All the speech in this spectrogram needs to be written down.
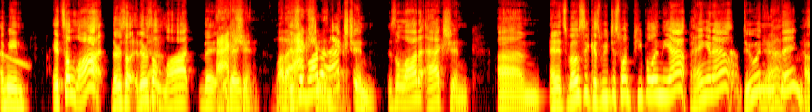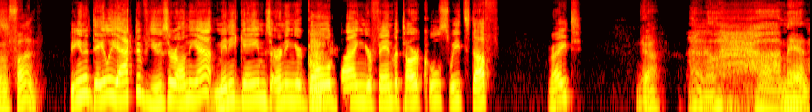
I mean, it's a lot. There's a there's Yeah. a lot that, that- Action. a lot of there's action. a lot of there. action. There's a lot of action. Um, and it's mostly because we just want people in the app hanging out, doing Yeah, your things, having fun. being a daily active user on the app, mini games, earning your gold, buying your fan Fanvatar, cool, sweet stuff. Right? Yeah. I don't know. Ah, man.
